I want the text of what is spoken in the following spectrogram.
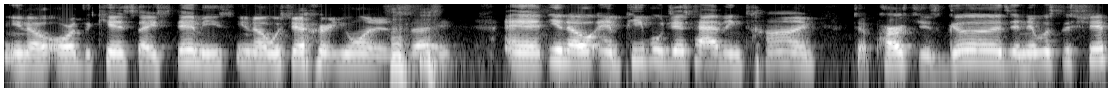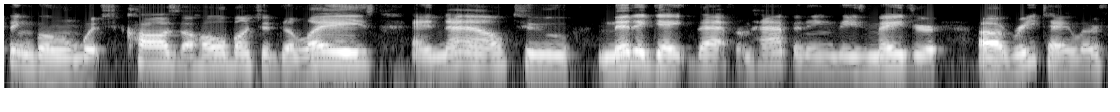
you know, or the kids say stimmies, you know, whichever you wanted to say. and, you know, and people just having time to purchase goods. And it was the shipping boom, which caused a whole bunch of delays. And now to mitigate that from happening, these major uh, retailers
